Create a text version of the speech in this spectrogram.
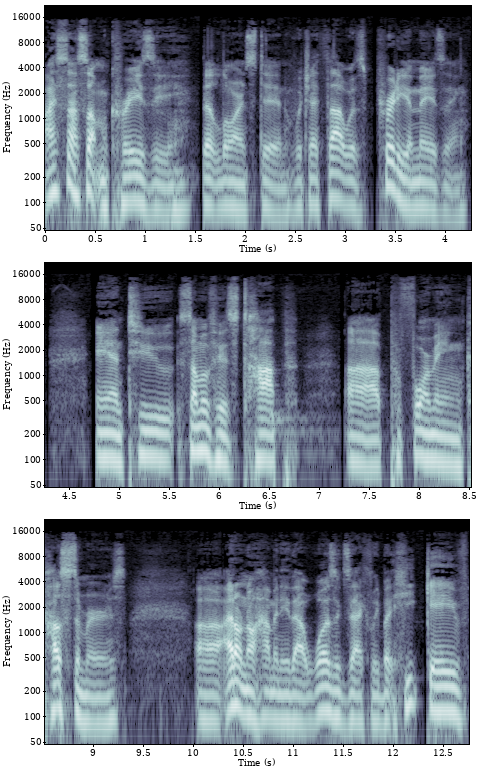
I saw something crazy that Lawrence did, which I thought was pretty amazing. And to some of his top uh, performing customers, uh, I don't know how many that was exactly, but he gave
